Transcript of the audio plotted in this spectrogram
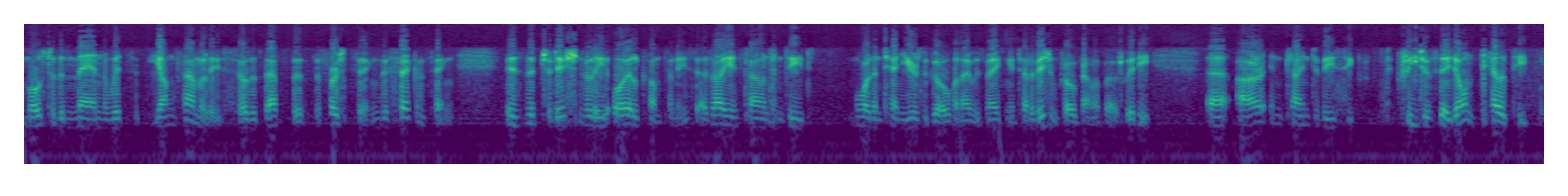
most of the men with young families. So that that's the, the first thing. The second thing is that traditionally oil companies, as I found indeed more than 10 years ago when I was making a television program about Whiddy, uh, are inclined to be secretive. They don't tell people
